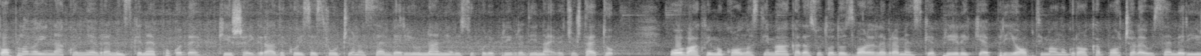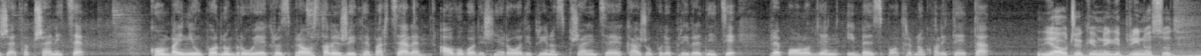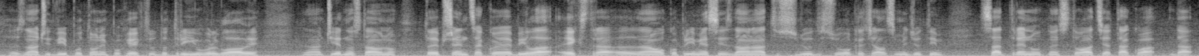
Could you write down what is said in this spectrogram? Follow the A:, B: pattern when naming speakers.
A: Poplava i nakon nje vremenske nepogode, kiša i grad koji se sručio na Semberiju nanijeli su poljoprivredi najveću štetu. U ovakvim okolnostima, kada su to dozvolile vremenske prilike, prije optimalnog roka počela je u Semberiji žetva pšenice. Kombajni uporno bruje kroz preostale žitne parcele, a ovogodišnje rodi prinos pšenice je, kažu poljoprivrednici, prepolovljen i bez potrebnog kvaliteta.
B: Ja očekujem negdje prinos od znači 2,5 tone po hektru do 3 u vrglave. Znači jednostavno to je pšenica koja je bila ekstra e, na oko prije mjesec dana, ljudi su okrećali se, međutim sad trenutno je situacija takva da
